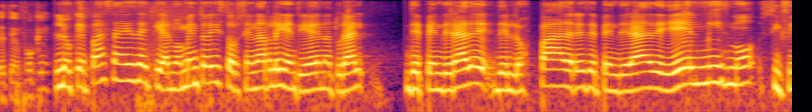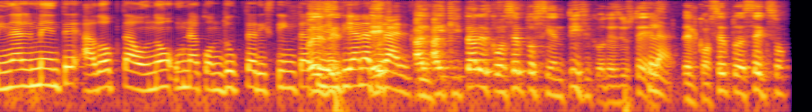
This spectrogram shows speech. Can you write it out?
este enfoque. Lo que pasa es de que al momento de distorsionar la identidad natural dependerá de, de los padres, dependerá de él mismo si finalmente adopta o no una conducta distinta a su decir, identidad eh, natural. al, al quitar el concepto científico desde ustedes, Claro. del concepto de sexo,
